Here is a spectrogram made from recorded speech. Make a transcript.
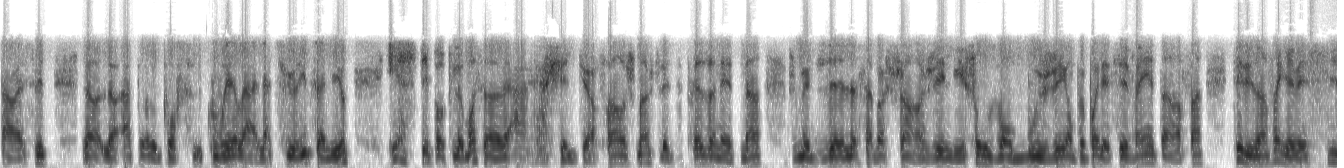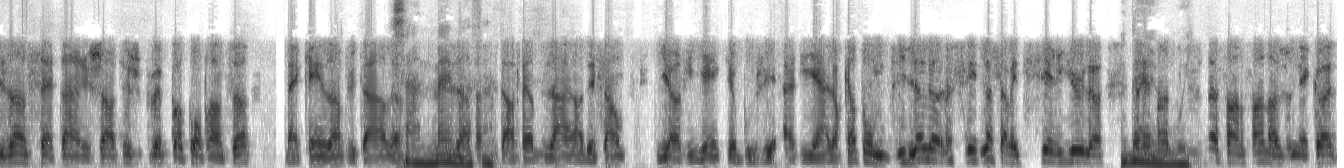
par la suite, pour couvrir la, tuerie de Sandy Hook. Et à cette époque-là, moi, ça m'avait arraché le cœur. Franchement, je te le dis très honnêtement. Je me disais, là, ça va changer, les choses vont bouger. On peut pas laisser 20 enfants. Tu sais, des enfants qui avaient 6 ans, 7 ans, Richard, je ne pouvais pas comprendre ça. Ben, 15 ans plus tard, là, ça même ans, ça faire 10 ans en décembre, il n'y a rien qui a bougé, à rien. Alors, quand on me dit, là, là, là, ça va être sérieux, là, ben vraiment 19 enfants dans une école,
